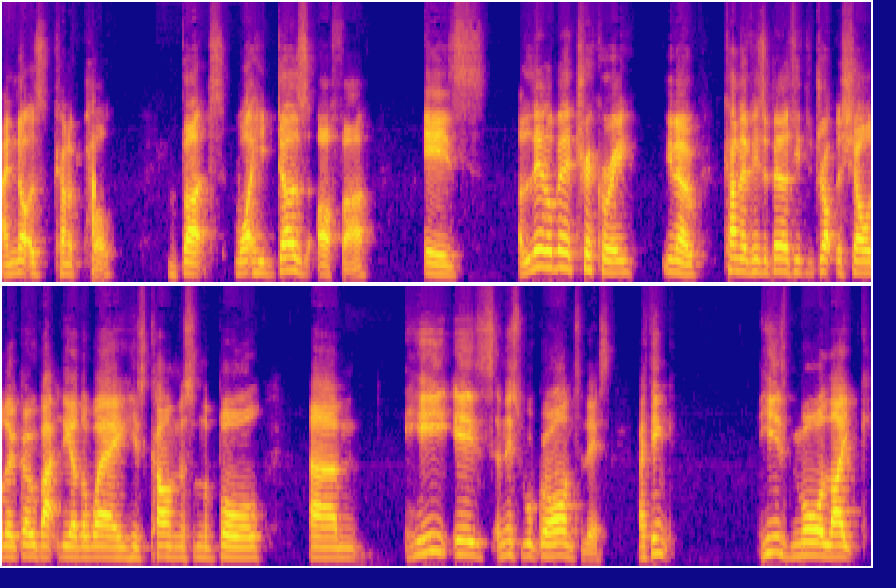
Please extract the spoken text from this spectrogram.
and not as kind of powerful, but what he does offer is a little bit of trickery. You know, kind of his ability to drop the shoulder, go back the other way, his calmness on the ball. Um, he is, and this will go on to this. I think he is more like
